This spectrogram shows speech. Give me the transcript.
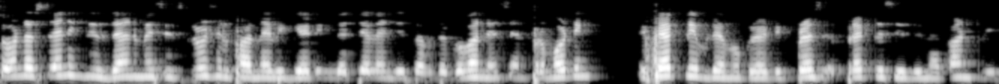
So understanding these dynamics is crucial for navigating the challenges of the governance and promoting effective democratic practices in a country.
